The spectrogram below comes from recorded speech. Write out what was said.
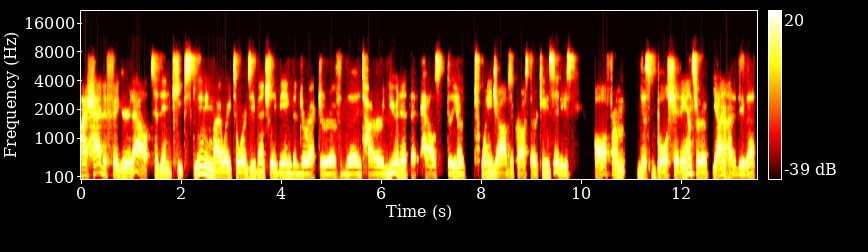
I had to figure it out to then keep scheming my way towards eventually being the director of the entire unit that housed you know 20 jobs across 13 cities, all from this bullshit answer of yeah, I know how to do that.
